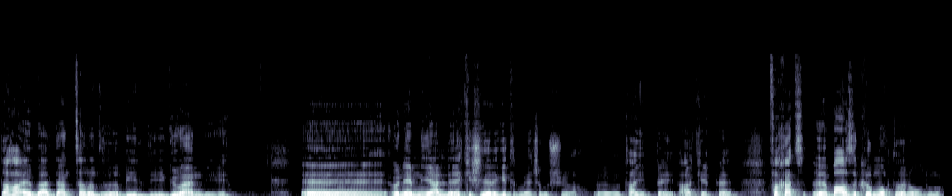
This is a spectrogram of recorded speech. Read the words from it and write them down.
daha evvelden tanıdığı, bildiği, güvendiği e, önemli yerlere kişilere getirmeye çalışıyor e, Tayyip Bey, AKP. Fakat e, bazı kırım noktaları olduğunu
